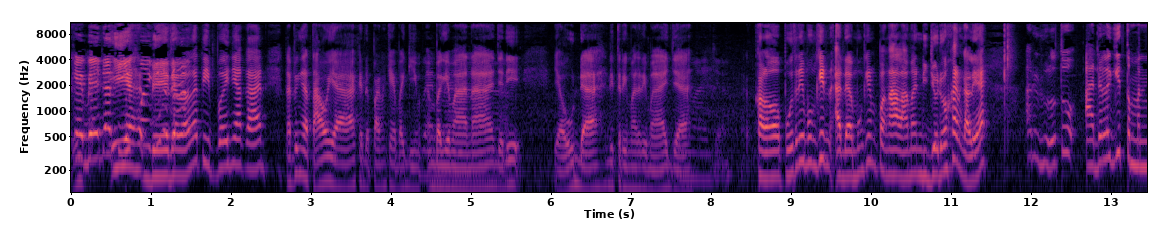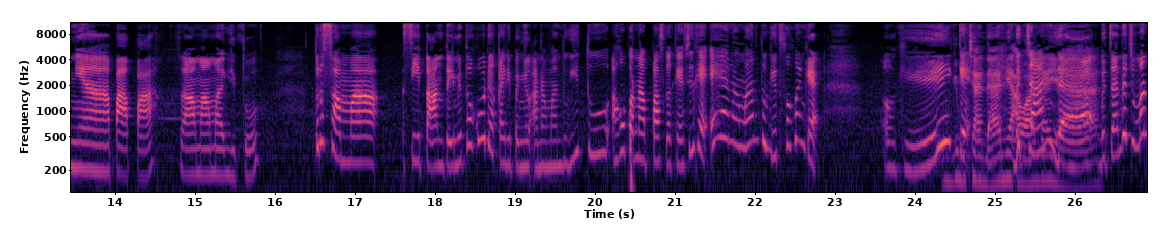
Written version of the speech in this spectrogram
Kayak beda Iya, tipe gitu beda kan. banget tipenya kan. Tapi nggak tahu ya ke depan kayak bagi Benar. bagaimana. Jadi ya udah diterima-terima aja. Aja. Kalau Putri mungkin ada mungkin pengalaman dijodohkan kali ya? Aduh dulu tuh ada lagi temennya papa sama mama gitu Terus sama si tante ini tuh aku udah kayak dipanggil anak mantu gitu. Aku pernah pas ke KFC kayak eh anak mantu gitu. So aku yang kayak Oke Mungkin kayak bercandaan ya Bercanda awalnya ya. Bercanda. Cuman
